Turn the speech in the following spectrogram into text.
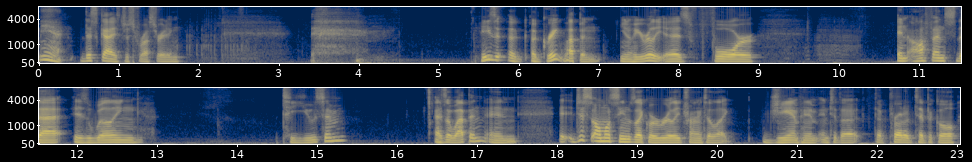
man, this guy is just frustrating. he's a, a great weapon. You know, he really is for an offense that is willing to use him as a weapon and it just almost seems like we're really trying to like jam him into the the prototypical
